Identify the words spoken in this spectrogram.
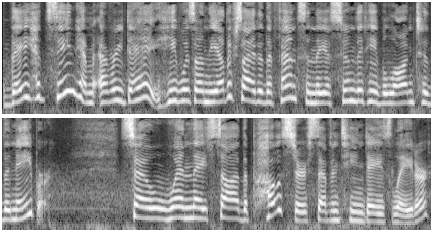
They had seen him every day. He was on the other side of the fence and they assumed that he belonged to the neighbor. So when they saw the poster 17 days later,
